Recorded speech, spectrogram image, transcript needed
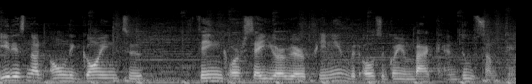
It is not only going to think or say your, your opinion, but also going back and do something.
